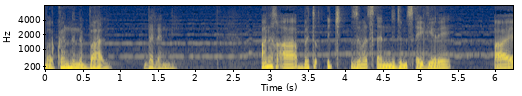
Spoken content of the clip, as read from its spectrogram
መኰንን እበሃል በለኒ። ኣነ ኸኣ በቲ ቕጭ ዝመጸኒ ድምጸይ ገይረ ኣየ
